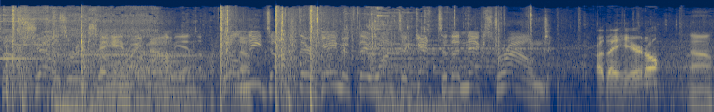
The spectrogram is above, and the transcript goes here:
tough shells are in trouble game. right now. Let me in the They'll need to up their game if they want to get to the next round. Are they here at all? No.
